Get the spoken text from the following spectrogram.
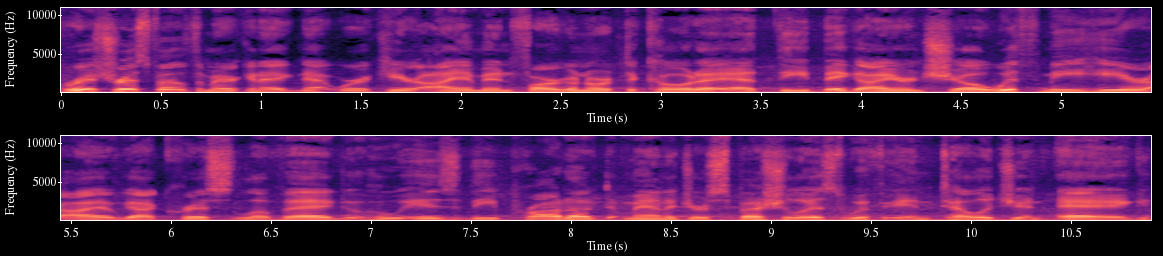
Rich Risfeld with American Ag Network here. I am in Fargo, North Dakota at the Big Iron Show. With me here, I have got Chris Laaveg, who is the product manager specialist with Intelligent Ag.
